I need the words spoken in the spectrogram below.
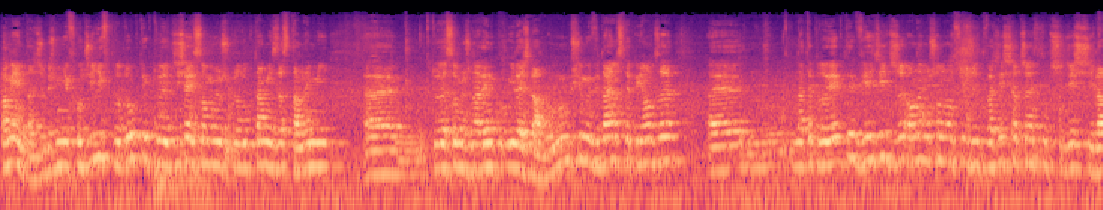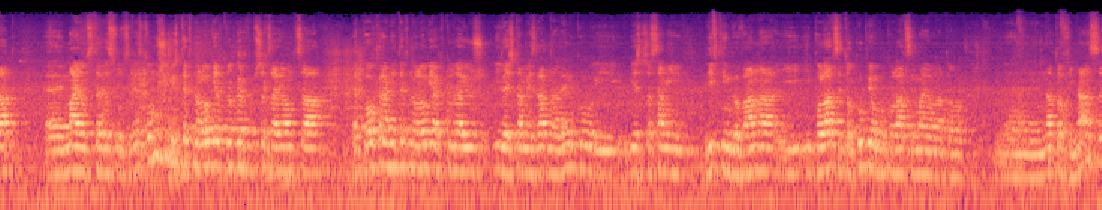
pamiętać, żebyśmy nie wchodzili w produkty, które dzisiaj są już produktami zastanymi, e, które są już na rynku ileś lat, bo my musimy wydając te pieniądze e, na te projekty wiedzieć, że one muszą nam służyć 20, często 30 lat, mając te resursy. Więc to musi być technologia trochę wyprzedzająca epokę, a nie technologia, która już ileś tam jest lat na rynku i jest czasami liftingowana i, i Polacy to kupią, bo Polacy mają na to, e, na to finanse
